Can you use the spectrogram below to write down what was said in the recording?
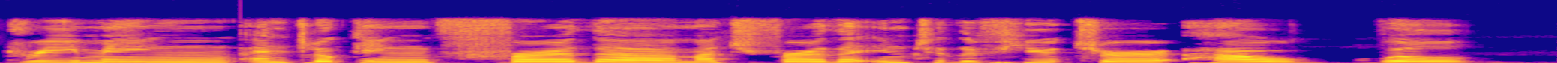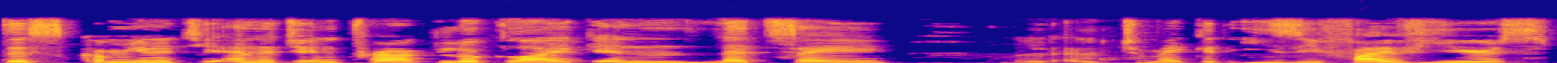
dreaming and looking further, much further into the future, how will this community energy in Prague look like in, let's say, to make it easy, five years,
